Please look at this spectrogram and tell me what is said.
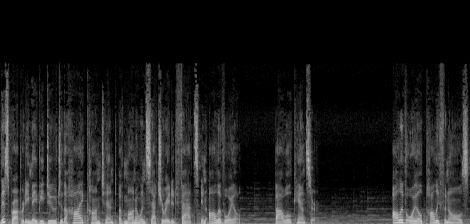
This property may be due to the high content of monounsaturated fats in olive oil. Bowel cancer. Olive oil polyphenols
